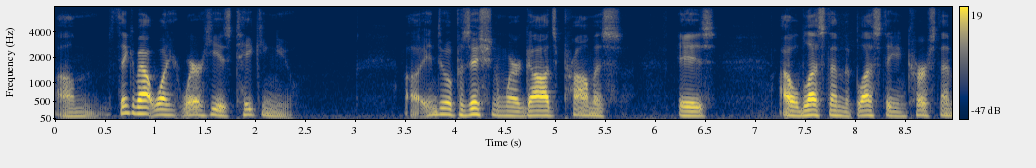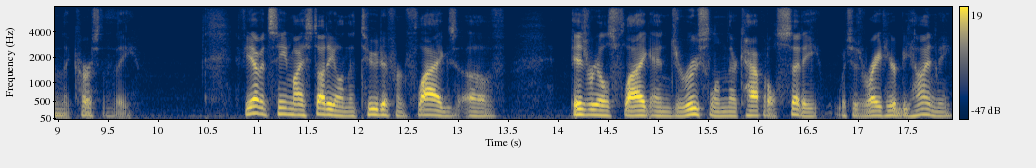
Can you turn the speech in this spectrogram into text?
Um, think about what, where he is taking you uh, into a position where God's promise is, I will bless them that bless thee and curse them that curseth thee. If you haven't seen my study on the two different flags of Israel's flag and Jerusalem, their capital city, which is right here behind me,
